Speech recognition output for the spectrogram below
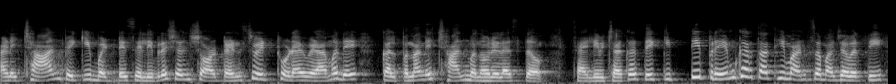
आणि छानपैकी birthday celebration short and sweet थोड्या वेळामध्ये कल्पनाने छान बनवलेलं असतं. सायली विचार करते किती प्रेम कर करतात ही माणसं माझ्यावरती?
